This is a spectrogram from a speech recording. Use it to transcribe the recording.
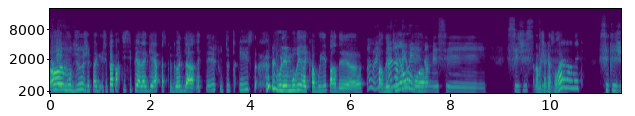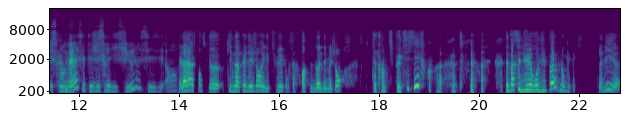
Ah, oh mon dieu, j'ai pas, j'ai pas participé à la guerre parce que Gold l'a arrêté, je suis tout triste. Je voulais mourir écrabouillé par des... euh, ouais. Par des ah non, mais géants, oui, moi. non, mais c'est, c'est juste. Ah non mais chacun son rêve, hein, mec. C'était juste mauvais, c'était juste ridicule, c'est, oh. Mais là, je pense que kidnapper des gens et les tuer pour faire croire que Gold est méchant, c'est peut-être un petit peu excessif, quoi. T'es passé du héros du peuple au gars qui l'a dit, euh,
